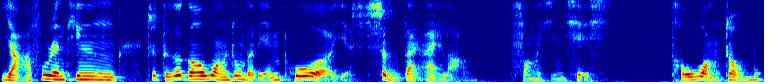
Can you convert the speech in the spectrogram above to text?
雅夫人听这德高望重的廉颇也盛赞爱郎，芳心窃喜。偷望赵牧。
